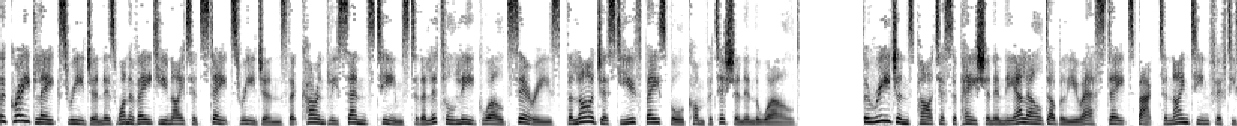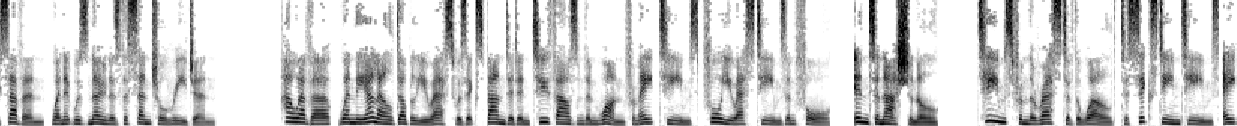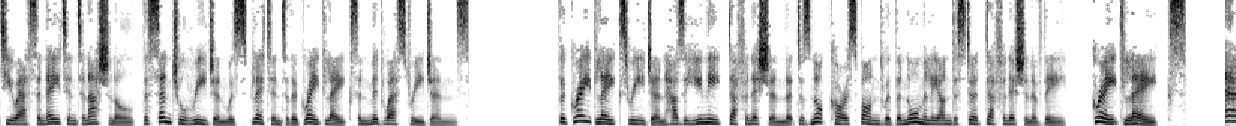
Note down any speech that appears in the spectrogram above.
The Great Lakes region is one of eight United States regions that currently sends teams to the Little League World Series, the largest youth baseball competition in the world. The region's participation in the LLWS dates back to 1957, when it was known as the Central Region. However, when the LLWS was expanded in 2001 from eight teams four U.S. teams and four international Teams from the rest of the world to 16 teams 8 US and 8 international, the Central region was split into the Great Lakes and Midwest regions. The Great Lakes region has a unique definition that does not correspond with the normally understood definition of the Great Lakes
